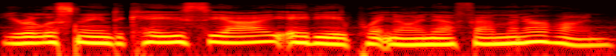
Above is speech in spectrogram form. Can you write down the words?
You're listening to KUCI 88.9 FM in Irvine.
